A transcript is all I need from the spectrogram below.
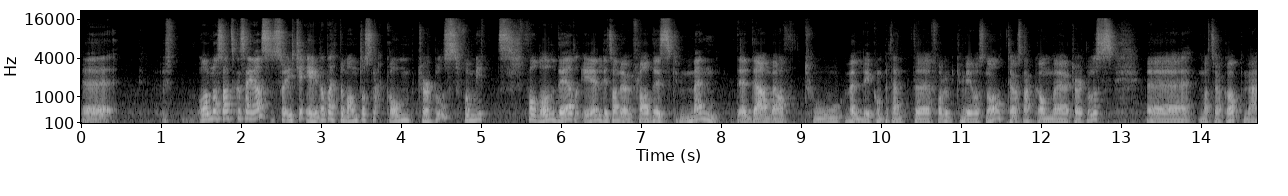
eh, og når sant skal sies, så er ikke jeg den rette mannen til å snakke om Turtles. For mitt forhold der er litt sånn overfladisk. Men det er der vi har to veldig kompetente folk med oss nå til å snakke om uh, Turtles. Uh, Mats Jakob, vi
